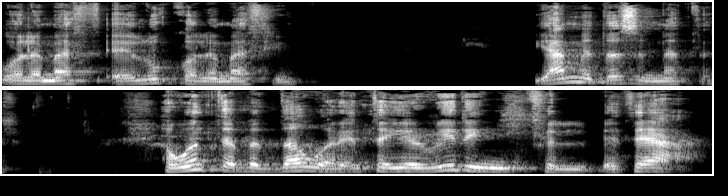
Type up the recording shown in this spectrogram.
ولا Math- Luke ولا Matthew؟ يا عم it doesn't matter. هو انت بتدور انت you're reading في البتاع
